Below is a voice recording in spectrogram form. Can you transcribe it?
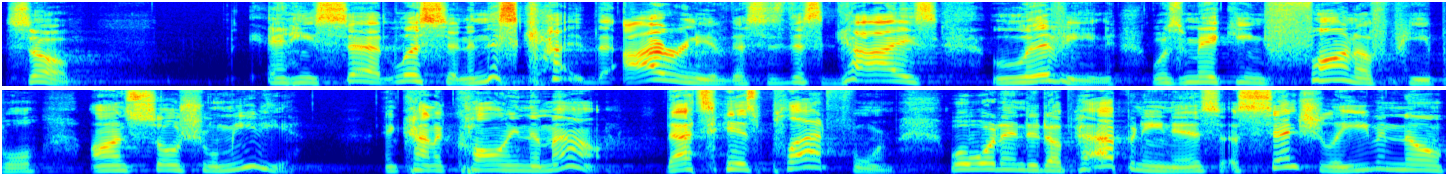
So, and he said, Listen, and this guy, the irony of this is this guy's living was making fun of people on social media and kind of calling them out. That's his platform. Well, what ended up happening is essentially, even though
